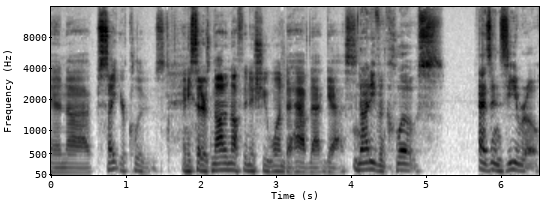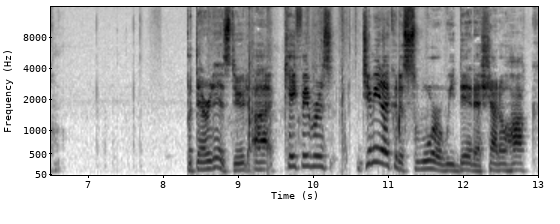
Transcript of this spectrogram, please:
and uh, cite your clues. And he said there's not enough in issue one to have that guess. Not even close, as in zero. But there it is, dude. Uh, Kayfabers, Jimmy and I could have swore we did a Shadowhawk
